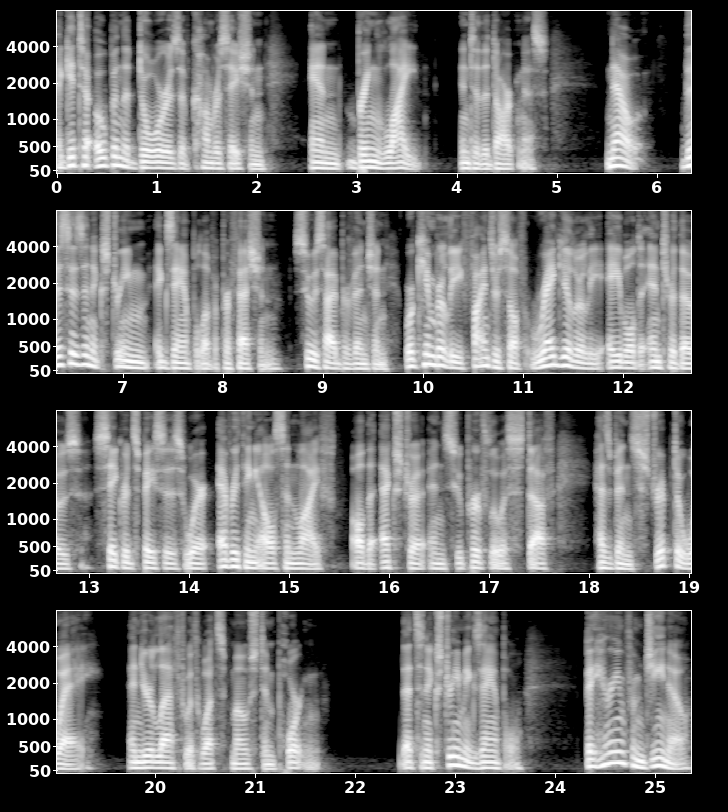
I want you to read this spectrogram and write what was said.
I get to open the doors of conversation and bring light into the darkness. Now, this is an extreme example of a profession, suicide prevention, where Kimberly finds herself regularly able to enter those sacred spaces where everything else in life, all the extra and superfluous stuff, has been stripped away and you're left with what's most important. That's an extreme example, but hearing from Gino,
